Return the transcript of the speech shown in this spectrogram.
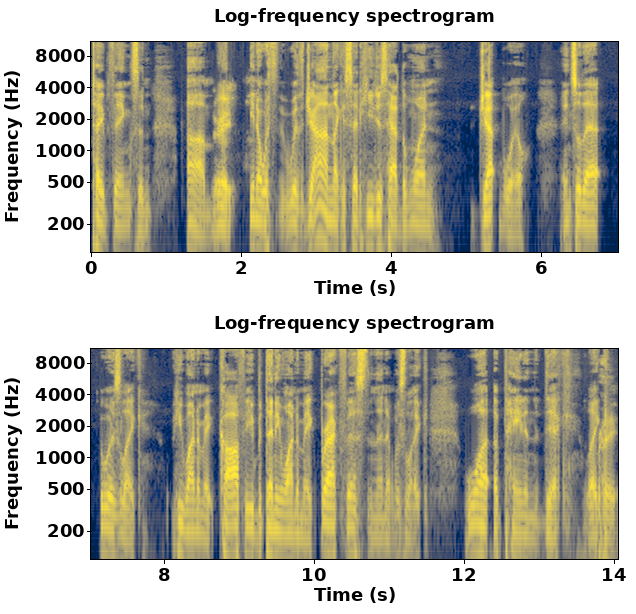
type things, and Um, Right. you know, with with John, like I said, he just had the one Jetboil, and so that it was like he wanted to make coffee, but then he wanted to make breakfast, and then it was like, what a pain in the dick! Like right.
